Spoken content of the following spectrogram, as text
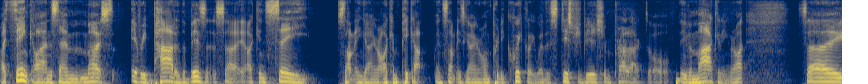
I think I understand most every part of the business. So I can see something going wrong. I can pick up when something's going wrong pretty quickly, whether it's distribution, product, or even marketing, right? So,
